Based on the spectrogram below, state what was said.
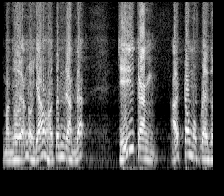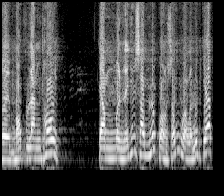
Mà người ấn độ giáo họ tin rằng đó, chỉ cần ở trong một đời người một lần thôi, chồng mình ở dưới sông lúc còn sống hoặc là lúc chết,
